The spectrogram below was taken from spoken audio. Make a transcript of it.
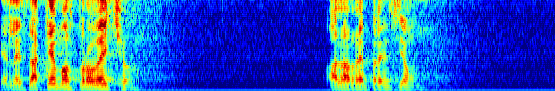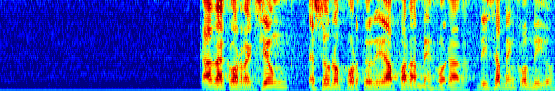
Que le saquemos provecho a la reprensión. Cada corrección es una oportunidad para mejorar. Amén conmigo.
